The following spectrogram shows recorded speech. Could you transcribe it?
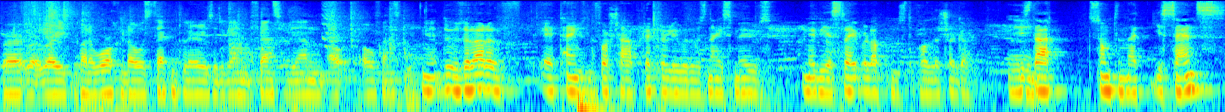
Where, where, where you can kind of work in those technical areas of the game defensively and offensively. Yeah, there was a lot of uh, times in the first half, particularly where there was nice moves, maybe a slight reluctance to pull the trigger. Mm. Is that something that you sense,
